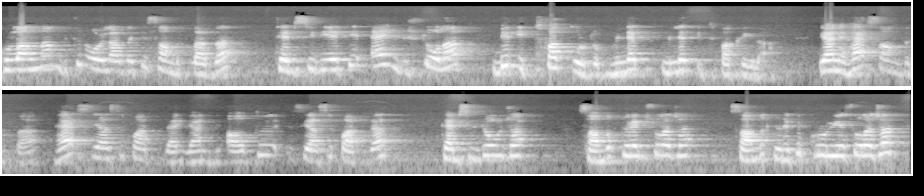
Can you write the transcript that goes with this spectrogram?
kullanılan bütün oylardaki sandıklarda temsiliyeti en güçlü olan bir ittifak kurduk Millet Millet İttifakı'yla. Yani her sandıkta, her siyasi partiden yani 6 siyasi partiden temsilci olacak, sandık görevlisi olacak, sandık yönetim kurulu üyesi olacak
